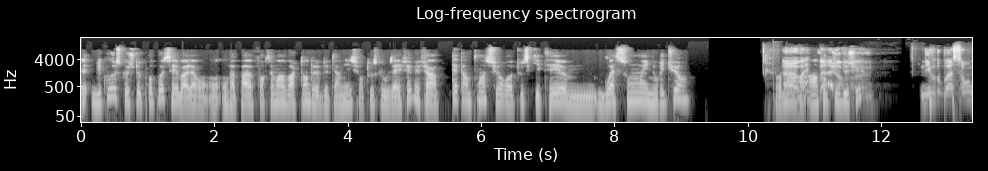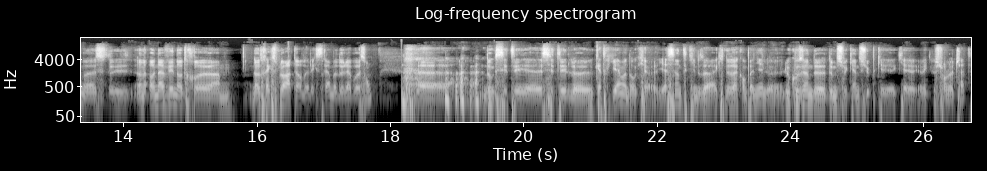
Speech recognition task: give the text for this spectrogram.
Euh, Du coup, ce que je te propose, c'est, bah là, on, on va pas forcément avoir le temps de, terminer sur tout ce que vous avez fait, mais faire peut-être un point sur euh, tout ce qui était euh, boisson et nourriture. Vraiment, Euh, ouais, un bah focus alors, dessus. euh, niveau boisson, euh, on, avait notre euh, notre explorateur de l'extrême de la boisson. Euh, donc c'était c'était le quatrième. Donc Hyacinthe qui nous a qui nous a accompagné, le, le cousin de, de Monsieur Kensup qui est, qui est avec nous sur le chat.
